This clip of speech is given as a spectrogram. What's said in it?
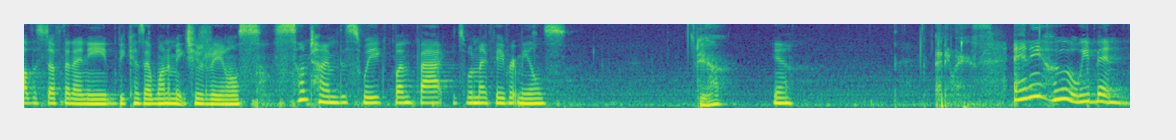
all the stuff that I need because I want to make chiles rellenos sometime this week. Fun fact: it's one of my favorite meals. Yeah. Yeah. Anyways. Anywho, we've been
